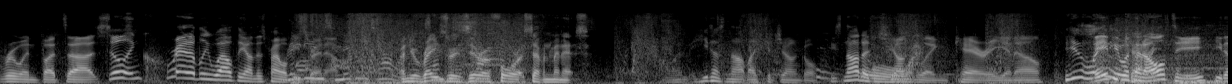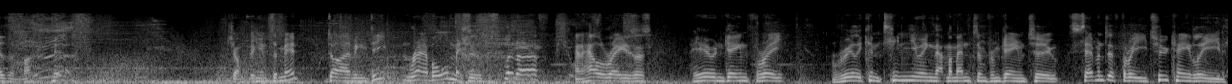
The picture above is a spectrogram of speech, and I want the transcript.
ruined. But uh, still incredibly wealthy on this Primal Beast right now. And your Razor is 0-4 at 7 minutes. Oh, he does not like the jungle. He's not a Oh. jungling carry, you know. He's Maybe lane with an carry. ulti, he doesn't like it. Jumping into mid, diving deep, Rebel misses the split earth, and Hellraisers here in game three, really continuing that momentum from game two. Seven to three, 2k lead,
